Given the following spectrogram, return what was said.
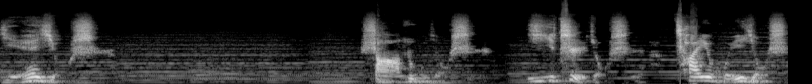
也有时。杀戮有时，医治有时，拆毁有时，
